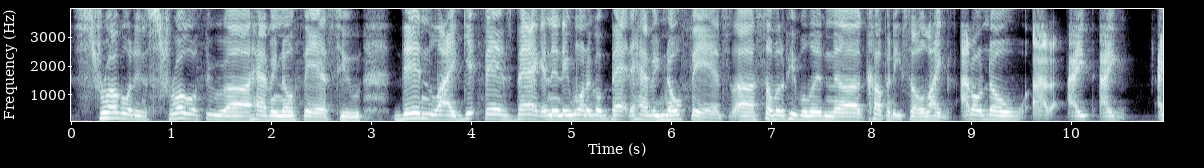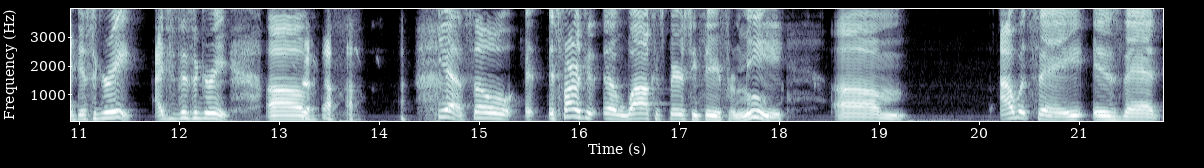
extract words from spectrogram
struggled and struggled through uh, having no fans to then like get fans back, and then they want to go back to having no fans. Uh, some of the people in uh, company. So like I don't know. I I I, I disagree. I just disagree. Um, yeah. So as far as a wild conspiracy theory for me, um, I would say is that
